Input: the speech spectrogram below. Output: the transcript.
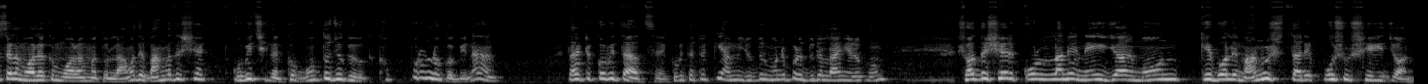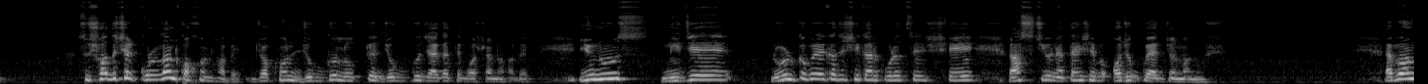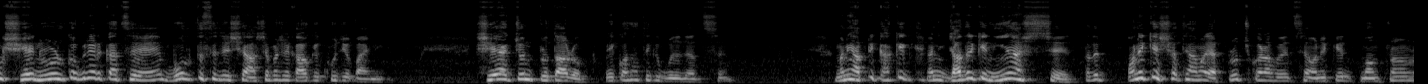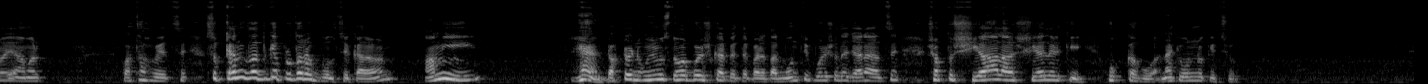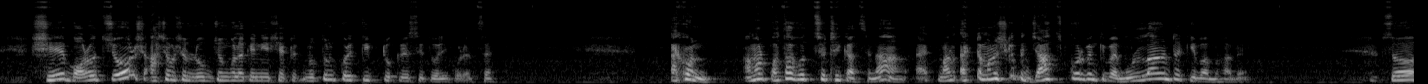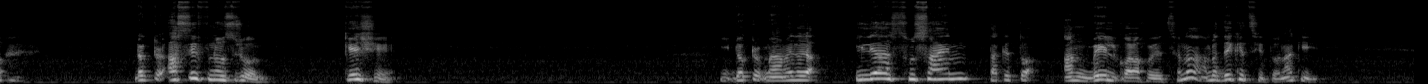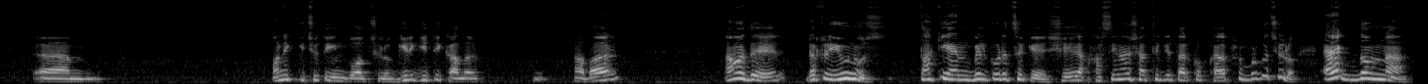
আসসালামু আলাইকুম ওরহমতুল্লাহ আমাদের বাংলাদেশে এক কবি ছিলেন, খুব মধ্যযুগীয় খুব পুরনো কবি, না? তার একটা কবিতা আছে। কবিতাটা কি? আমি যদ্দূর মনে পড়ে দুটো লাইন এরকম। স্বদেশের কল্যাণে নেই যার মন, কে বলে মানুষ তারে পশু সেই জন। স্বদেশের কল্যাণ কখন হবে? যখন যোগ্য লোককে যোগ্য জায়গাতে বসানো হবে। ইউনুস নিজে নুরুল কবিরের কাছে স্বীকার করেছে, সে রাষ্ট্রীয় নেতা হিসেবে অযোগ্য একজন মানুষ। এবং সে নুরুল কবিরের কাছে বলতেছে যে সে আশেপাশে কাউকে খুঁজে পায়নি। সে একজন প্রতারক এই কথা থেকে বোঝা যাচ্ছে। মানে আপনি কাকে মানে যাদেরকে নিয়ে আসছে, তাদের অনেকের সাথে আমার অ্যাপ্রোচ করা হয়েছে, অনেকের মন্ত্রণালয়ে আমার কথা হয়েছে। সো কেন তাদেরকে প্রতারক বলছে? কারণ আমি হ্যাঁ ডক্টর ইউনুস নোবেল পুরস্কার পেতে পারে, তার মন্ত্রী পরিষদে যারা আছে, সব তো শিয়াল আর শিয়ালের কি, হুক্কা হুয়া, নাকি অন্য কিছু? সে বড় চোর আশেপাশের লোকজনগুলোকে নিয়ে সে একটা নতুন করে ক্রিপ্টোক্রেসি তৈরি করেছে। এখন আমার কথা হচ্ছে ঠিক আছে না? একটা মানুষকে আপনি জাজ করবেন কীভাবে? মূল্যায়নটা কীভাবে হবে? সো ডক্টর আসিফ নজরুল কে সে? ডক্টর আমাদের ইলিয়াস হুসাইন তাকে তো আনবেইল করা হয়েছে না? আমরা দেখেছি তো নাকি? আম, অনেক কিছুতে ইনভলভ ছিল। গিরগিটি কালার, আবার আমাদের ডক্টর ইউনুস তাকে অ্যানবেল করেছে কে? সে হাসিনার সাথে কি তার খুব খারাপ সম্পর্ক ছিল? একদম না।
